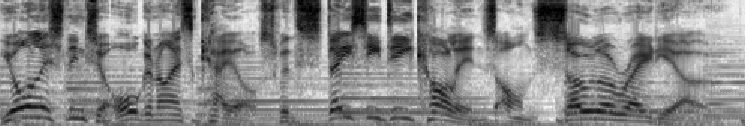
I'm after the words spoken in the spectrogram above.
You're listening to Organized Chaos with Stacey D. Collins on Solar Radio.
